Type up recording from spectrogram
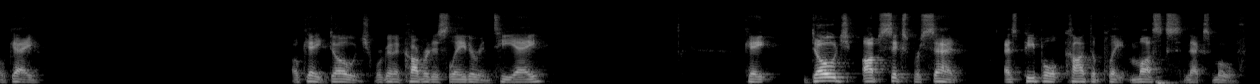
Okay. Okay, Doge. We're going to cover this later in TA. Okay, Doge up 6% as people contemplate Musk's next move.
